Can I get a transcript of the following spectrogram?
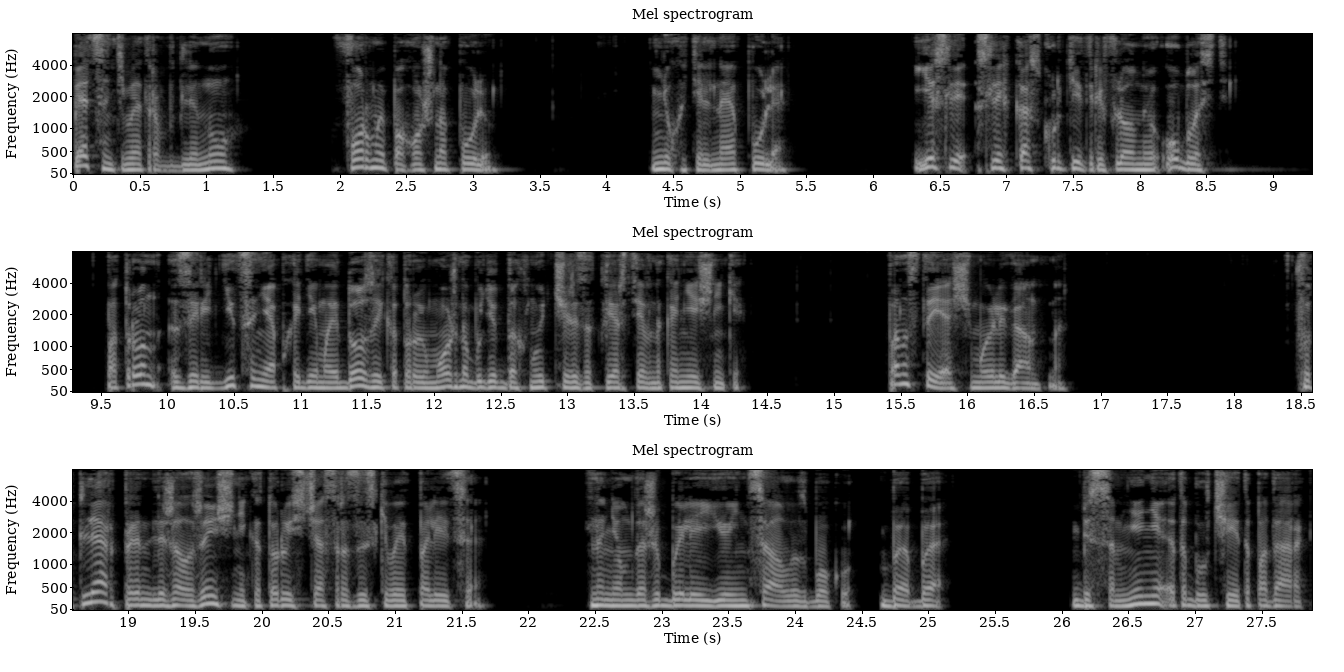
«Пять сантиметров в длину, формой похож на пулю нюхательная пуля. Если слегка скрутить рифленую область, патрон зарядится необходимой дозой, которую можно будет вдохнуть через отверстие в наконечнике. По-настоящему элегантно. Футляр принадлежал женщине, которую сейчас разыскивает полиция. На нем даже были ее инициалы сбоку – ББ. Без сомнения, это был чей-то подарок.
